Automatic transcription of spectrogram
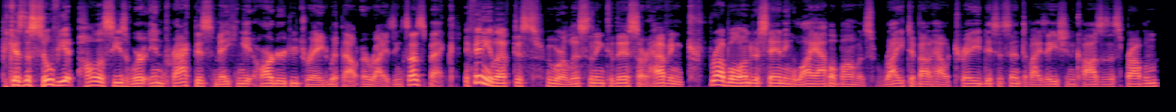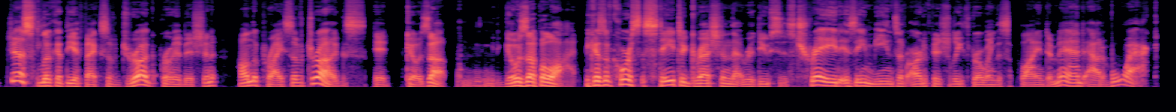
because the Soviet policies were in practice making it harder to trade without a rising suspect. If any leftists who are listening to this are having trouble understanding why Applebaum is right about how trade disincentivization causes this problem, just look at the effects of drug prohibition on the price of drugs. It goes up. It goes up a lot. Because of course, state aggression that reduces trade is a means of artificially throwing the supply and demand out of whack.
